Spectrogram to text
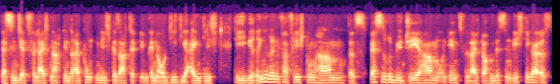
Das sind jetzt vielleicht nach den drei Punkten, die ich gesagt habe, eben genau die, die eigentlich die geringeren Verpflichtungen haben, das bessere Budget haben und denen es vielleicht auch ein bisschen wichtiger ist.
